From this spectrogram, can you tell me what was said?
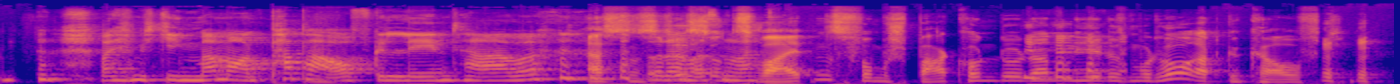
weil ich mich gegen Mama und Papa aufgelehnt habe. Erstens das und zweitens vom Sparkonto dann hier das Motorrad gekauft.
